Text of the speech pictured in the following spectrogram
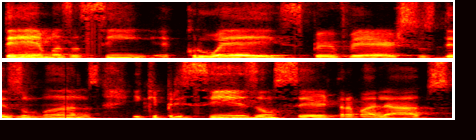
temas assim é, cruéis, perversos, desumanos e que precisam ser trabalhados,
